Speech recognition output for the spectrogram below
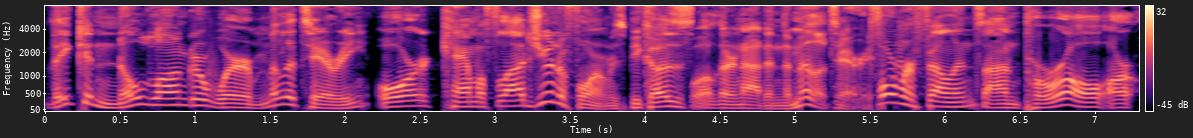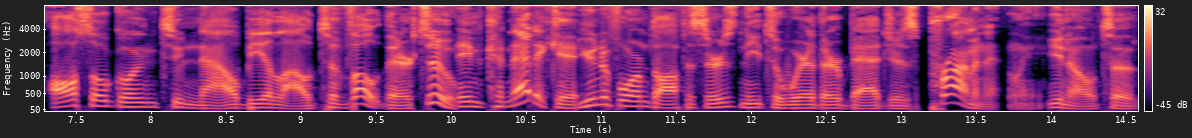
they can no longer wear military or camouflage uniforms because, well, they're not in the military. Former felons on parole are also going to now be allowed to vote there too. In Connecticut, uniformed officers need to wear their badges prominently, you know, to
